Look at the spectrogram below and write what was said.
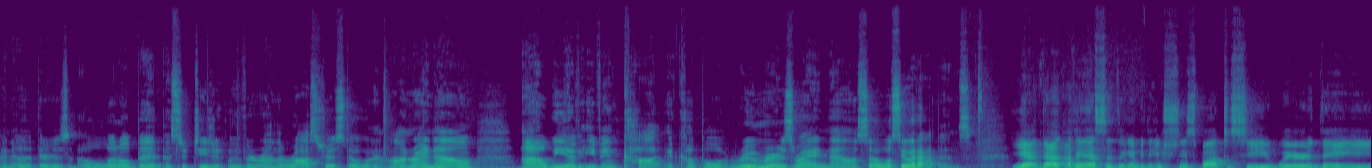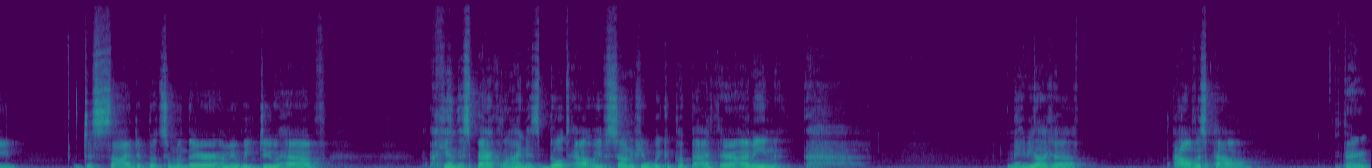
I know that there's a little bit of strategic movement around the roster still going on right now. Uh, we have even caught a couple rumors right now, so we'll see what happens. Yeah, that I think that's going to be the interesting spot to see where they decide to put someone there. I mean, we do have again this back line is built out. We have so many people we could put back there. I mean, maybe like a Alvas Powell. You think?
